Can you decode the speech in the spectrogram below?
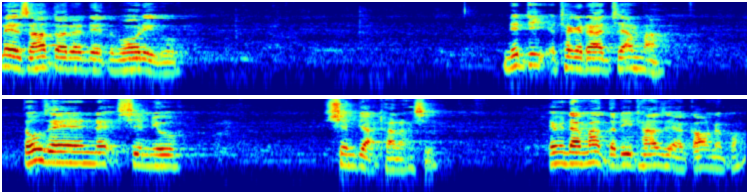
လှည့်စားသွားရတဲ့သဘောတွေကိုနိတိအထက်ကရာကျမ်းမှာ38မျိုးရှင်းပြထားတာရှိအင်မတန်မှတတိထားစရာကောင်းတယ်ပေါ့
